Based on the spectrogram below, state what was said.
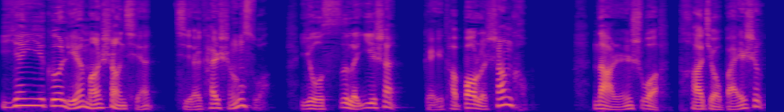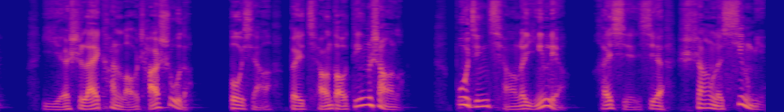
烟一哥连忙上前。解开绳索，又撕了衣衫，给他包了伤口。那人说他叫白胜，也是来看老茶树的，不想被强盗盯上了，不仅抢了银两，还险些伤了性命。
